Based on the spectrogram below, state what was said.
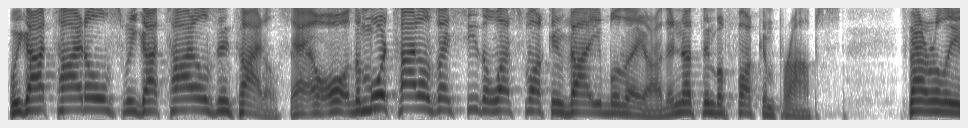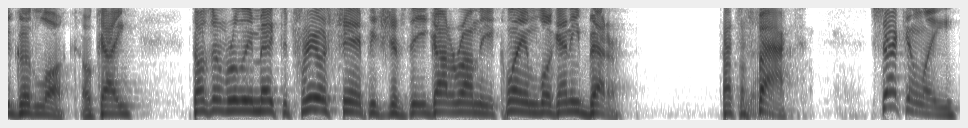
We got titles. We got titles and titles. The more titles I see, the less fucking valuable they are. They're nothing but fucking props. It's not really a good look. Okay, doesn't really make the trios championships that you got around the acclaim look any better. That's a fact. Secondly,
